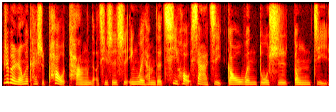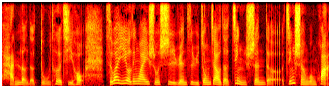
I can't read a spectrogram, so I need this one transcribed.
日本人会开始泡汤的，其实是因为他们的气候，夏季高温多湿，冬季寒冷的独特气候。此外，也有另外一说是源自于宗教的晋升的精神文化，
